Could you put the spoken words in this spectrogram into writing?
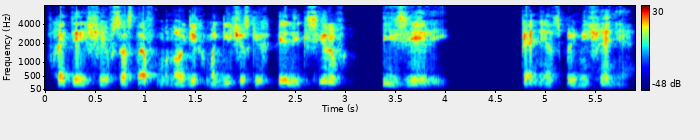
входящее в состав многих магических эликсиров и зелий. Конец примечания.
